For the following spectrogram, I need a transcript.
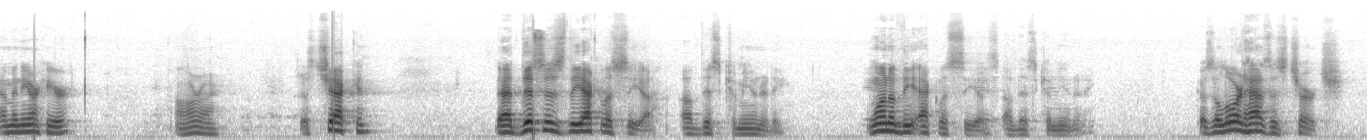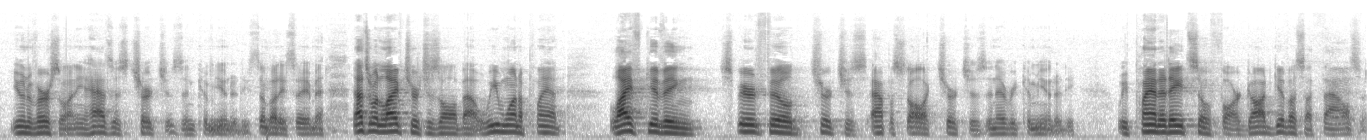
how many are here? All right. Just checking. That this is the ecclesia of this community. One of the ecclesias of this community. Because the Lord has his church, universal, and he has his churches and communities. Somebody say amen. That's what Life Church is all about. We want to plant life giving, spirit filled churches, apostolic churches in every community. We've planted eight so far. God, give us a thousand.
